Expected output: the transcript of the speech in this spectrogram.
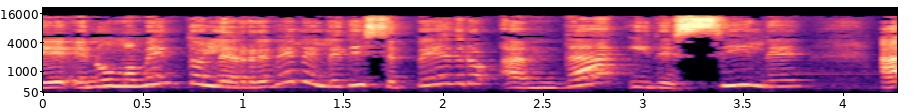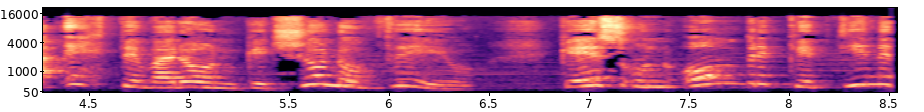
eh, en un momento le revela y le dice, Pedro, anda y decile a este varón que yo lo veo, que es un hombre que tiene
